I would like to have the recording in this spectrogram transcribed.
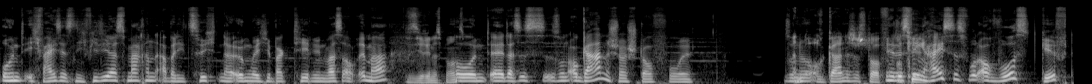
Und ich weiß jetzt nicht, wie die das machen, aber die züchten da irgendwelche Bakterien, was auch immer. Die Sirene ist bei uns. Und äh, das ist so ein organischer Stoff wohl. So Ein eine, organischer Stoff. ja, deswegen okay. heißt es wohl auch Wurstgift,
